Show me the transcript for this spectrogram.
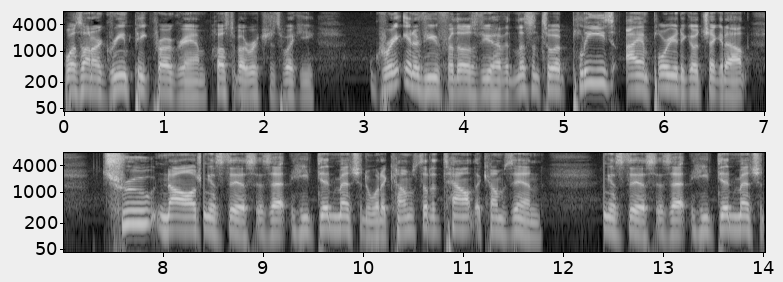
was on our Green Peak program hosted by Richard Zwicky. Great interview for those of you who haven't listened to it. Please, I implore you to go check it out. True knowledge is this: is that he did mention when it comes to the talent that comes in. Is this is that he did mention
